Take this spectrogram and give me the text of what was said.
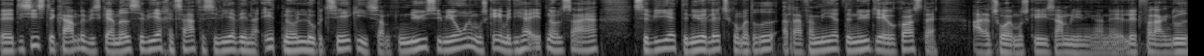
Øh, de sidste kampe, vi skal have med, Sevilla Getafe. Sevilla vinder 1-0. Lopetegi som den nye Simeone, måske med de her 1-0 sejre. Sevilla, det nye Atletico Madrid. Rafa Mir, den nye Diego Costa. Ej, der tror jeg måske i sammenligningerne lidt for langt ud.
